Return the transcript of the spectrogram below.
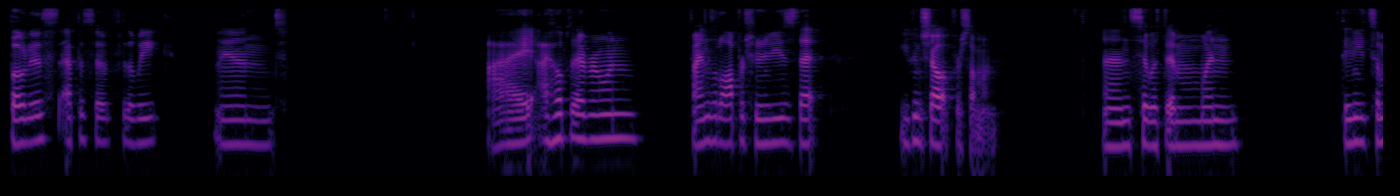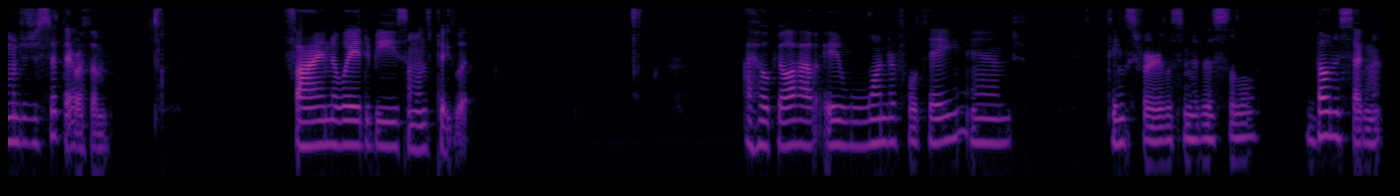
bonus episode for the week. And I I hope that everyone finds little opportunities that you can show up for someone and sit with them when they need someone to just sit there with them. Find a way to be someone's piglet. I hope y'all have a wonderful day and thanks for listening to this little bonus segment.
